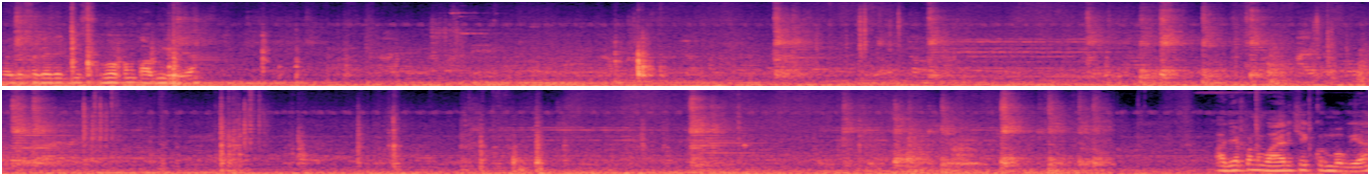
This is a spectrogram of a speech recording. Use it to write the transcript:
पहिले सगळे त्याची स्क्रू आपण काढून घेऊया. आधी आपण वायर चेक करून बघूया.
